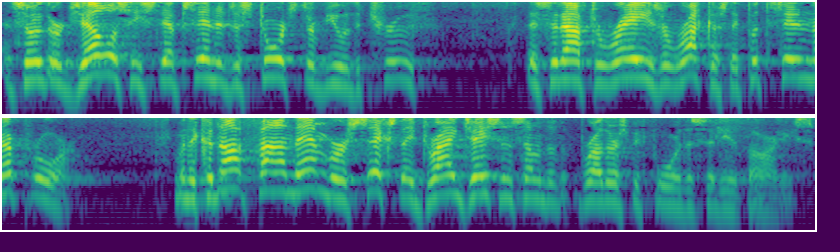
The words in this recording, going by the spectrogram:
And so their jealousy steps in and distorts their view of the truth. They set out to raise a ruckus. They put the city in an uproar. When they could not find them, verse 6, they dragged Jason and some of the brothers before the city authorities.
